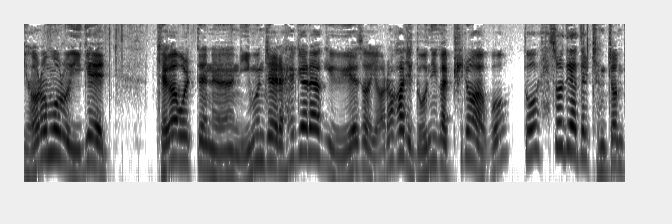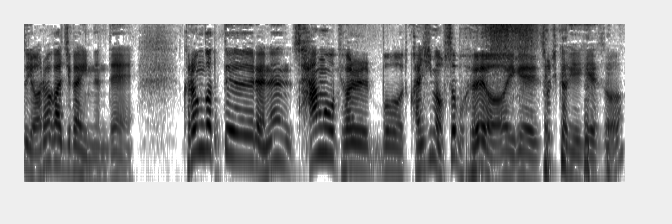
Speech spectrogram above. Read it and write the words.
여러모로 이게 제가 볼 때는 이 문제를 해결하기 위해서 여러 가지 논의가 필요하고 또 해소돼야 될 쟁점도 여러 가지가 있는데 그런 것들에는 상호 별 뭐 관심이 없어 보여요. 이게 솔직하게 얘기해서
